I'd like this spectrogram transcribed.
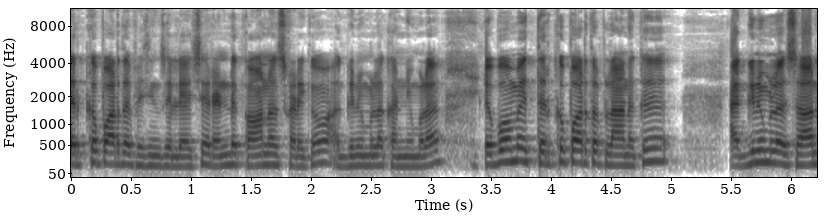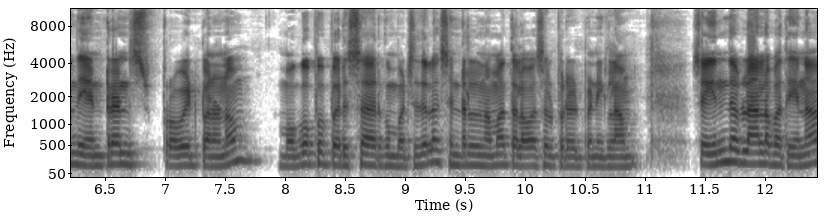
தெற்கு பார்த்த ஃபேஸிங் சொல்லியாச்சு. ரெண்டு கார்னர்ஸ் கிடைக்கும். அக்னிமலை கன்னிமுலை. எப்போவுமே தெற்கு பார்த்த பிளானுக்கு அக்னிமுலை சார்ந்த என்ட்ரன்ஸ் ப்ரொவைட் பண்ணணும். முகப்பு பெருசாக இருக்கும் பட்சத்தில் சென்ட்ரல் நம்ம தலைவாசல் ப்ரொவைட் பண்ணிக்கலாம். ஸோ இந்த பிளானில் பார்த்தீங்கன்னா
